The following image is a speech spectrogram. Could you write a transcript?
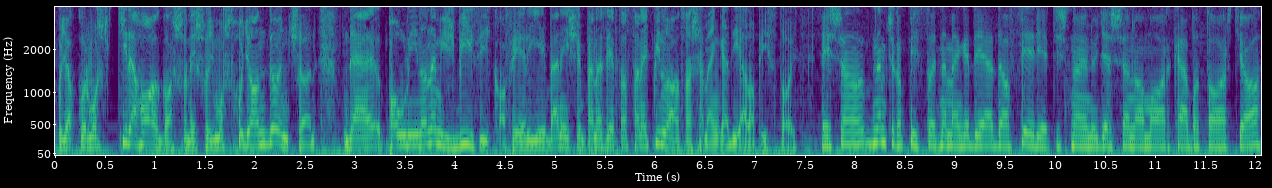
hogy akkor most kire hallgasson, és hogy most hogyan döntsön. De Paulina nem is bízik a férjében, és éppen ezért aztán egy pillanatra sem engedi el a pisztolyt. És a, nem csak a pisztolyt nem engedi el, de a férjét is nagyon ügyesen a markába tartja,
